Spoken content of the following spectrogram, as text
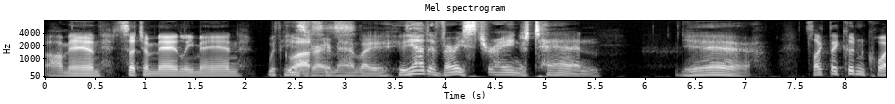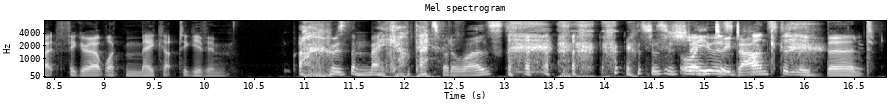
Oh man, such a manly man with glasses. He's very manly. He had a very strange tan. Yeah. It's like they couldn't quite figure out what makeup to give him. it was the makeup. That's what it was. it was just a shade Or he too was dark. constantly burnt.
